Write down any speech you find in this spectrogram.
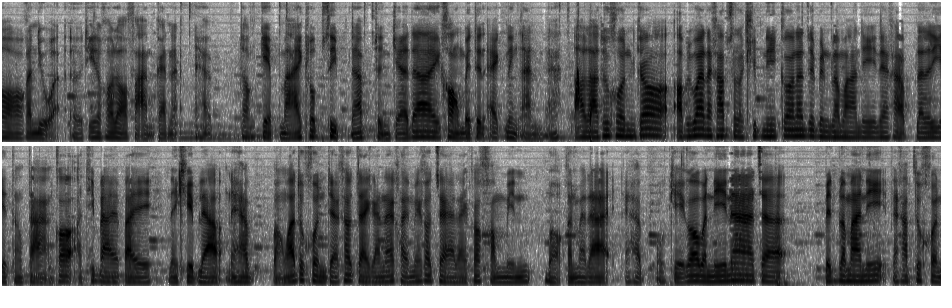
รอกันอยู่อะเออที่เขารอฟาร์มกันอะนะครับต้องเก็บไม้ครบ 10นะครับถึงจะได้ของเบตันแอคหนึ่งอันนะเอาล่ะทุกคนก็เอาเป็นว่านะครับสำหรับคลิปนี้ก็น่าจะเป็นประมาณนี้นะครับรายละเอียดต่างๆ ก็อธิบายไปในคลิปแล้วนะครับหวังว่าทุกคนจะเข้าใจกันนะใครไม่เข้าใจอะไรก็คอมเมนต์บอกกันมาได้นะครับโอเค ก็วันนี้น่าจะ เป็นประมาณนี้นะครับทุกคน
